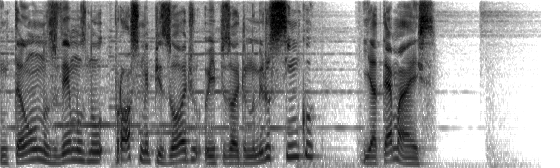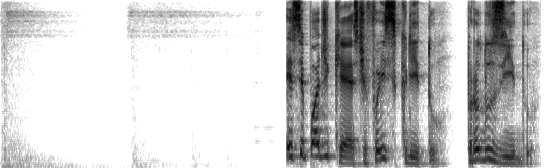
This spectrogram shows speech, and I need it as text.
Então nos vemos no próximo episódio, o episódio número 5, e até mais. Esse podcast foi escrito, produzido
